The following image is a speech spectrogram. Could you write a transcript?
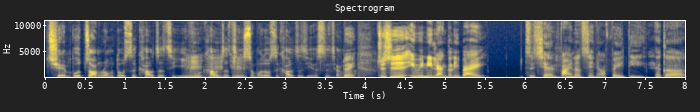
全部妆容都是靠自己，衣服靠自己，嗯什么都是靠自己的，是这样。对就是因为你两个礼拜之前 final 之前你要飞抵那个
